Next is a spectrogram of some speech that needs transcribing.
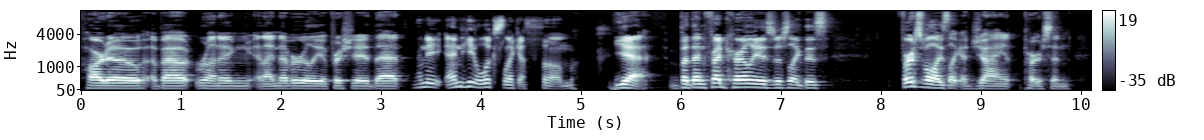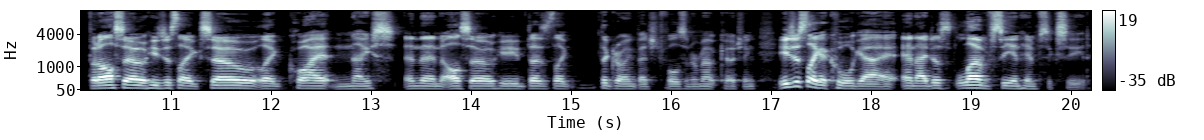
hardo about running, and I never really appreciated that. And he and he looks like a thumb. Yeah, but then Fred Kerley is just like this. First of all, he's like a giant person, but also he's just like so like quiet and nice. And then also he does like the growing vegetables and remote coaching. He's just like a cool guy, and I just love seeing him succeed.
